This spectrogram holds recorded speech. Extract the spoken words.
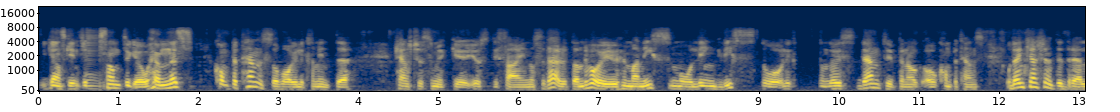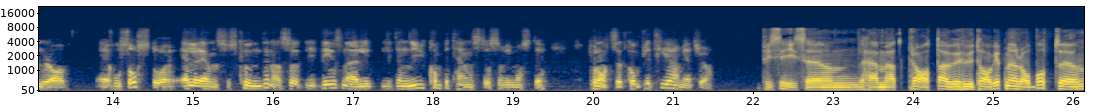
ganska intressant tycker jag. Och hennes kompetens var ju liksom inte kanske så mycket just design och sådär utan det var ju humanism och lingvist och liksom, det var den typen av, av, kompetens. Och den kanske inte dräller av eh, hos oss då eller ens hos kunderna. Så det är en sån här liten ny kompetens då som vi måste på något sätt komplettera med tror jag. Precis, ehm, det här med att prata överhuvudtaget med en robot eh,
